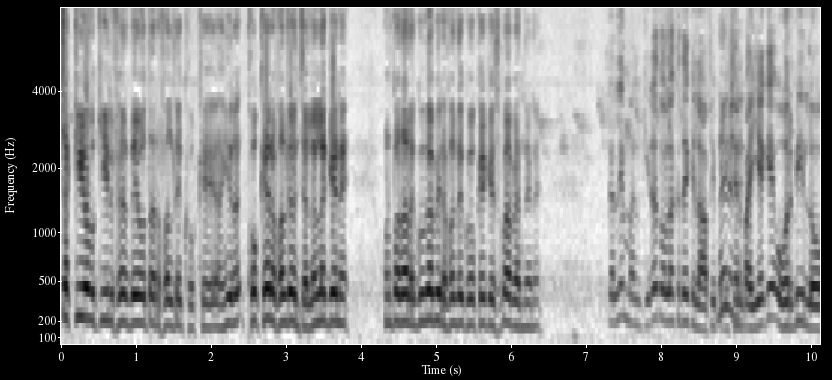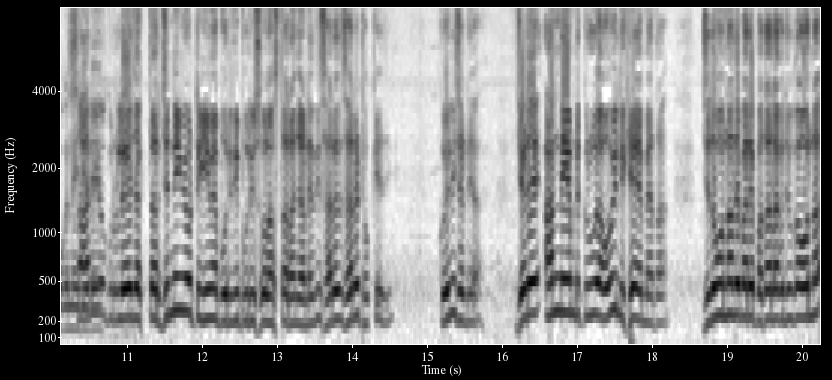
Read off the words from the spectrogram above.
ਚੱਕੀ ਉਹ ਵਕੀਲ ਫਿਰਦੇ ਉਹ ਤਾਂ ਰਫਲ ਦੇ ਖੋਖੇ ਅਸੀਂ ਖੋਖੇ ਰਫਲ ਦੇ ਹੁਣ ਚੱਲਣ ਲੱਗੇ ਨੇ। ਹੁਣ ਪਤਾ ਲੱਗੂਗਾ ਵੀ ਰਫਲ ਦੇ ਖੋਖੇ ਕਿਸ ਭਾਅ ਪੈਂਦੇ ਨੇ। ਕੱਲੇ ਮਨਕੀਰਤ ਔਲਖ ਦੇ ਖਿਲਾਫ ਹੀ ਪਟੀਸ਼ਨ ਪਾਈ ਹੈ ਕਿ ਹੋਰ ਵੀ ਲੋਕ ਨੇ ਸਾਰੀ ਉਹ ਗੁਰਲੇਜ ਅਖਤਰ ਜਿੰਨੀ ਵੀ ਉਹ ਟੀਮ ਹੈ ਪੂਰੀ ਦੀ ਪੂਰੀ 16 17 ਜਾਣੇ ਦੀ ਸਾਰੇ ਦੇ ਸਾਰੇ ਠੋਕੇ ਜੀ। ਕੋਈ ਨਹੀਂ ਛੱਡਿਆ। ਜਿਹੜੇ ਅਨਨੇਮਡ ਕਰੂ ਹੈ ਉਹ ਵੀ ਲਿਖੇ ਹੈ ਮੈਂ ਤਾਂ। ਜਦੋਂ ਉਹਨਾਂ ਦੇ ਬਾਰੇ ਪਤਾ ਲੱਗ ਜਾਊਗਾ ਉਹਨਾਂ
